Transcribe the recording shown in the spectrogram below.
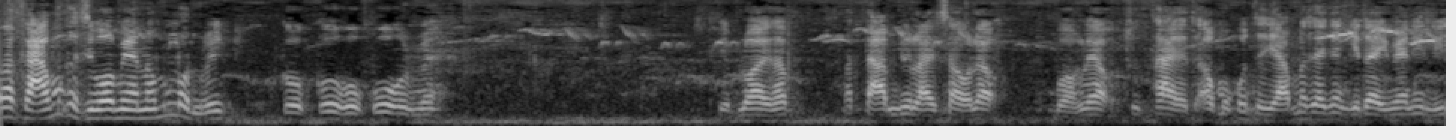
ว่ากลางมันก็สิบว่าแมนเนาะมันหล่นไปโกโก้โกโก้เห็นไหมเรียบร้อยครับ มาตามอยู่หลายเสาแล้ว บอกแล้วสุดท้ายเอามงคลสยามมาใช้ยังกี่ได้แม่นี่ลิ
